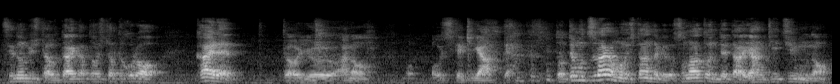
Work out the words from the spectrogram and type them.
背伸びした歌い方をしたところ「帰れ!」というあの指摘があってとても辛い思いしたんだけどその後に出たヤンキーチームの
